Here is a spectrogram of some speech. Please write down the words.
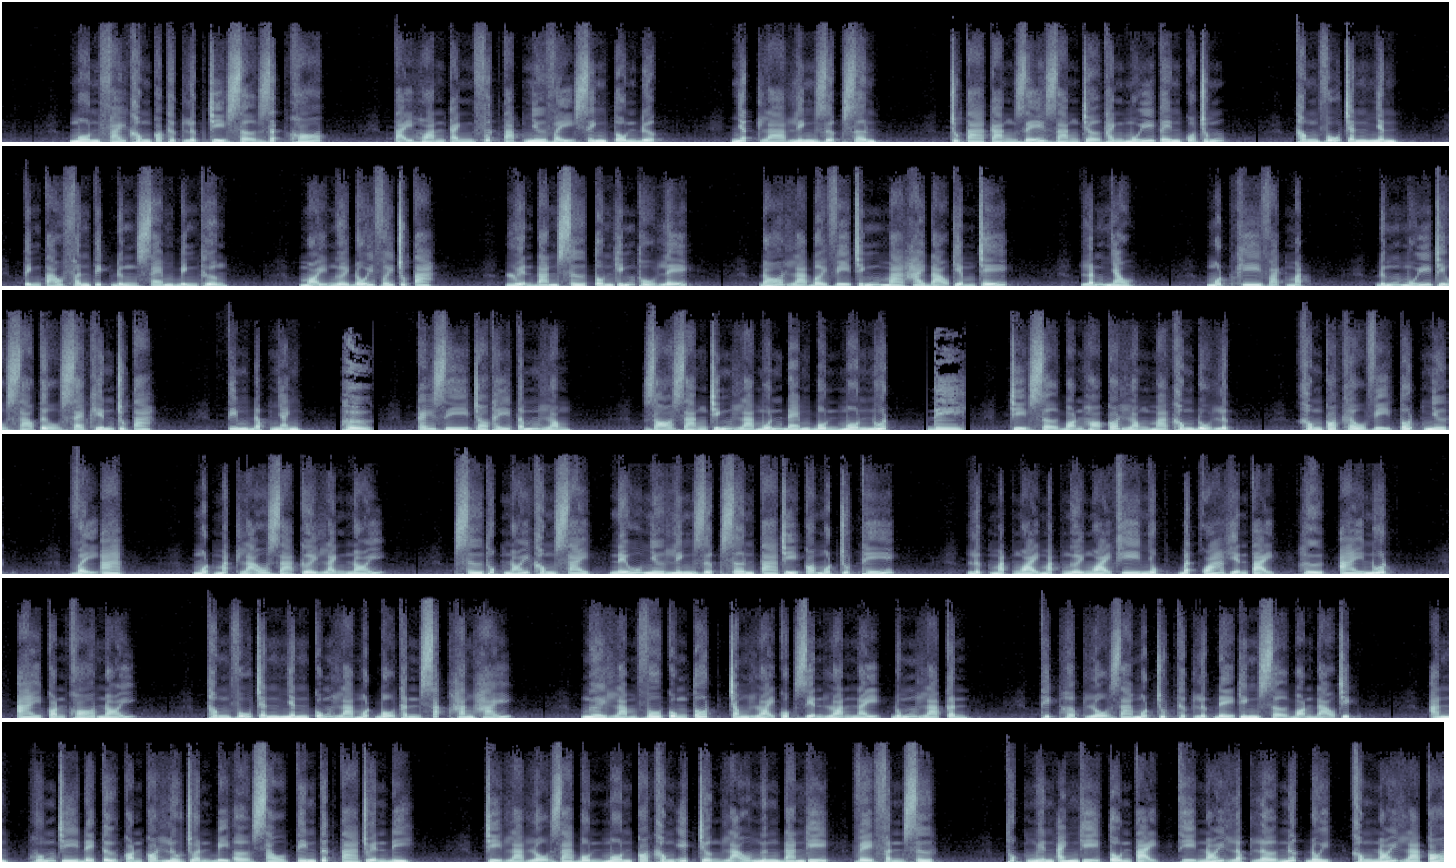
Môn phái không có thực lực chỉ sợ rất khó. Tại hoàn cảnh phức tạp như vậy sinh tồn được. Nhất là Linh Dược Sơn. Chúng ta càng dễ dàng trở thành mũi tên của chúng. Thông vũ chân nhân. Tỉnh táo phân tích đừng xem bình thường. Mọi người đối với chúng ta. Luyện đan sư tôn kính thủ lễ. Đó là bởi vì chính ma hai đạo kiềm chế. Lẫn nhau. Một khi vạch mặt. Đứng mũi chịu xào tựu sẽ khiến chúng ta. Tim đập nhanh. Hừ. Cái gì cho thấy tấm lòng. Rõ ràng chính là muốn đem bổn môn nuốt. Đi. Chỉ sợ bọn họ có lòng mà không đủ lực. Không có khẩu vị tốt như. Vậy a Một mắt lão giả cười lạnh nói. Sư thúc nói không sai. Nếu như Linh Dược Sơn ta chỉ có một chút thế. Lực mặt ngoài mặt người ngoài khi nhục bất quá hiện tại. Hừ ai nuốt. Ai còn khó nói. Thông vũ chân nhân cũng là một bộ thần sắc hăng hái. Ngươi làm vô cùng tốt trong loại cuộc diện loạn này đúng là cần. Thích hợp lộ ra một chút thực lực để kinh sợ bọn đạo trích. Ăn, huống chi đệ tử còn có lưu chuẩn bị ở sau tin tức ta truyền đi. Chỉ là lộ ra bổn môn có không ít trưởng lão ngưng đan kỳ, về phần sư. Thúc Nguyên Anh kỳ tồn tại, thì nói lập lờ nước đôi, không nói là có.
